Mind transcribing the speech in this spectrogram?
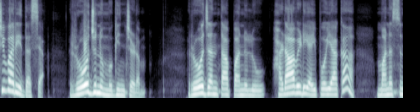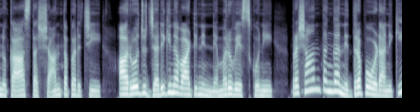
చివరి దశ రోజును ముగించడం. రోజంతా పనులు హడావిడి అయిపోయాక మనసును కాస్త శాంతపరిచి ఆ రోజు జరిగిన వాటిని నెమరువేసుకుని ప్రశాంతంగా నిద్రపోవడానికి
